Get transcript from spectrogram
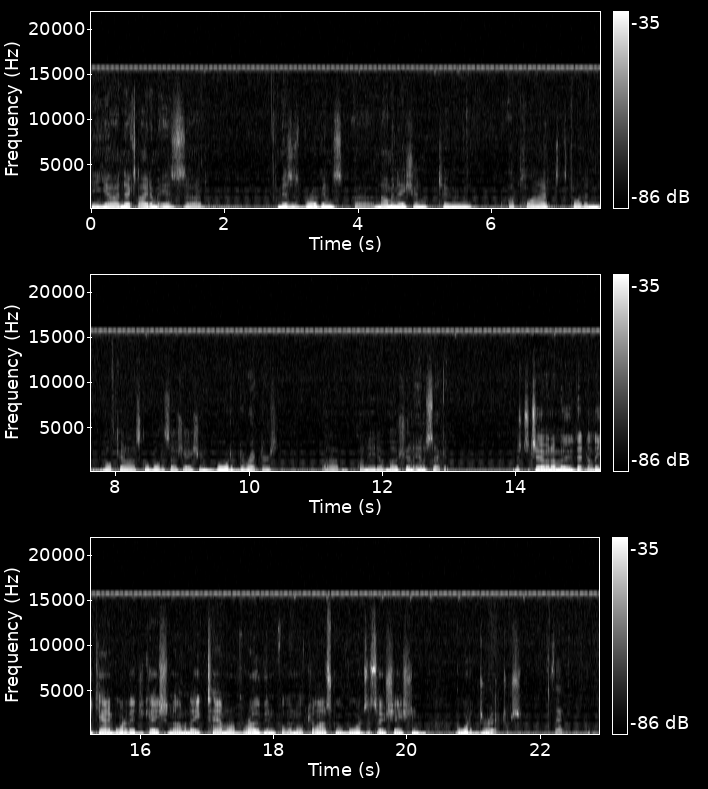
The, uh, next item is, uh, Mrs. Brogan's, uh, nomination to apply t- for the N- North Carolina School Board Association Board of Directors. Uh, I need a motion and a second. Mr. Chairman, I move that the Lee County Board of Education nominate Tamara Brogan for the North Carolina School Boards Association Board of Directors. Second.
